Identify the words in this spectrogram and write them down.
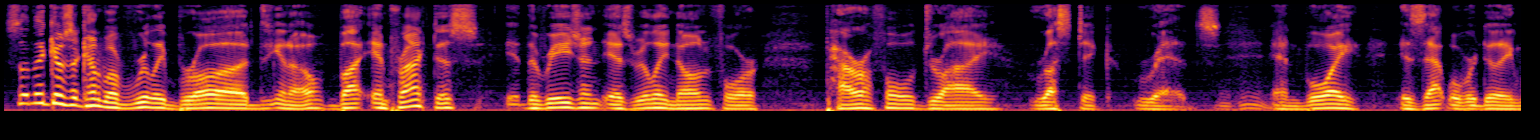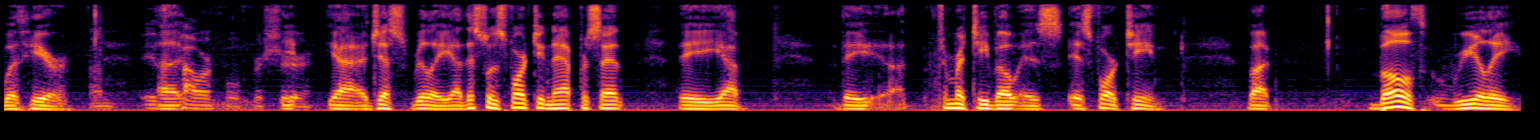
So that gives it kind of a really broad, you know, but in practice, the region is really known for powerful, dry, rustic reds. Mm-hmm. And boy, is that what we're dealing with here. Um, it's uh, powerful for sure. Yeah, just really, yeah. This was 14.5%. The uh, the uh, Primitivo is is 14, but both really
